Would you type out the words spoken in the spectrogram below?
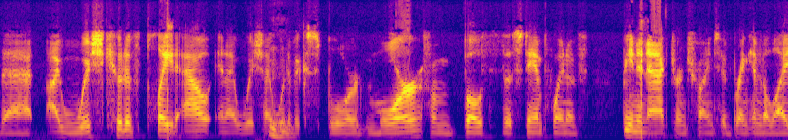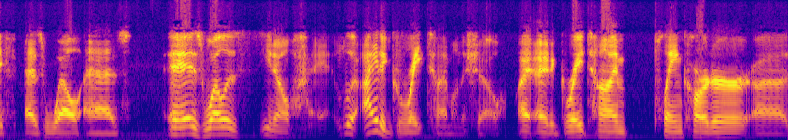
that I wish could have played out and I wish I mm-hmm. would have explored more from both the standpoint of being an actor and trying to bring him to life as well as as well as you know, look, I had a great time on the show. I, I had a great time playing Carter. Uh,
